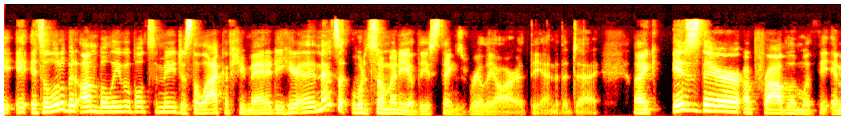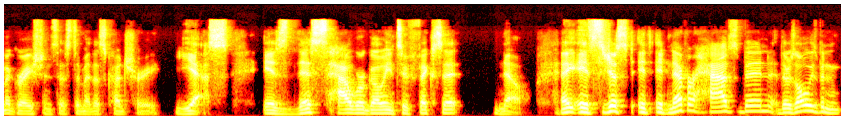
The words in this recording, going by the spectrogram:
it, it's a little bit unbelievable to me just the lack of humanity here and that's what so many of these things really are at the end of the day. Like is there a problem with the immigration system in this country? Yes. Is this how we're going to fix it? No. It's just it, it never has been. There's always been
